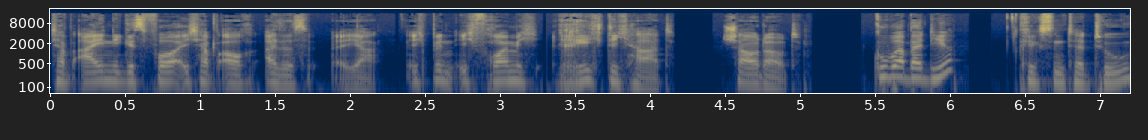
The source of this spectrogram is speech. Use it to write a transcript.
Ich habe einiges vor. Ich habe auch, also es, äh, ja, ich bin, ich freue mich richtig hart. Shoutout. Kuba bei dir? Kriegst ein Tattoo?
